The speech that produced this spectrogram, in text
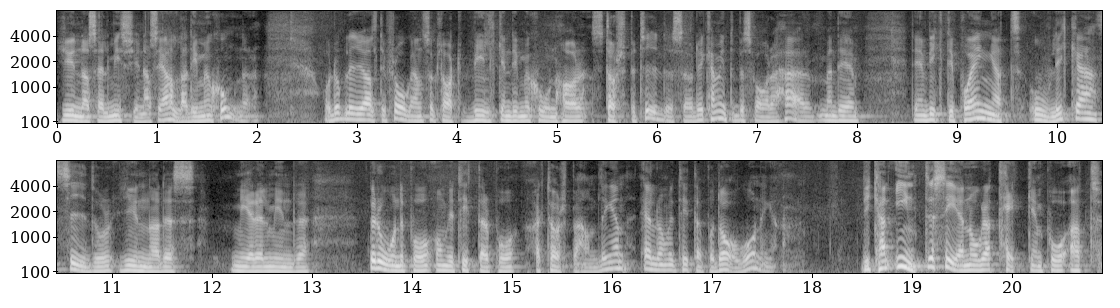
gynnas eller missgynnas i alla dimensioner. Och då blir ju alltid frågan såklart vilken dimension har störst betydelse och det kan vi inte besvara här. Men det det är en viktig poäng att olika sidor gynnades mer eller mindre beroende på om vi tittar på aktörsbehandlingen eller om vi tittar på dagordningen. Vi kan inte se några tecken på att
